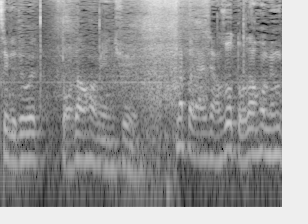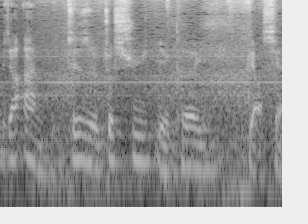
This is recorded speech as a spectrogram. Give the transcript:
这个就会躲到后面去。那本来想说躲到后面会比较暗，其实就虚也可以表现。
